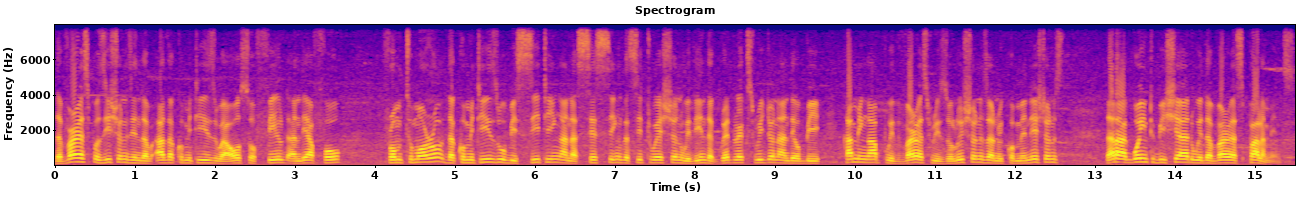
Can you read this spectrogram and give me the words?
The various positions in the other committees were also filled and therefore from tomorrow, the committees will be sitting and assessing the situation within the Great Lakes region and they'll be coming up with various resolutions and recommendations that are going to be shared with the various parliaments.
